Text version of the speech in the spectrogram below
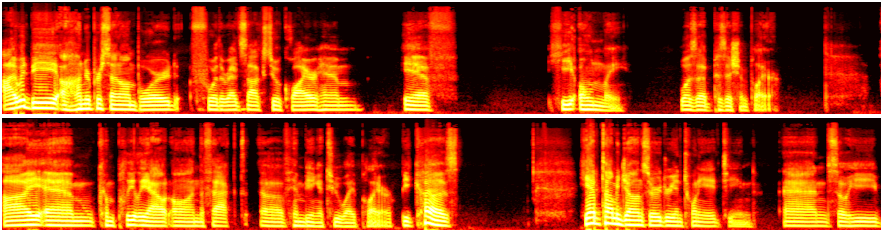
I would be 100% on board for the Red Sox to acquire him if he only was a position player. I am completely out on the fact of him being a two way player because he had Tommy John surgery in 2018. And so he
